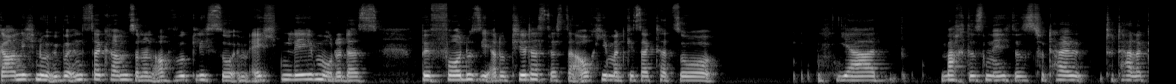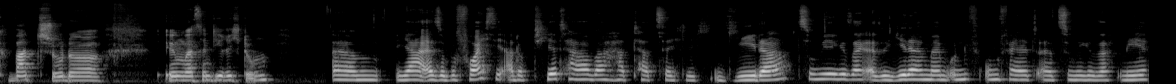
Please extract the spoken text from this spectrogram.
gar nicht nur über Instagram, sondern auch wirklich so im echten Leben oder dass bevor du sie adoptiert hast, dass da auch jemand gesagt hat, so, ja, mach das nicht, das ist total, totaler Quatsch oder irgendwas in die Richtung? Ähm, ja, also bevor ich sie adoptiert habe, hat tatsächlich jeder zu mir gesagt, also jeder in meinem Umfeld äh, zu mir gesagt, nee,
